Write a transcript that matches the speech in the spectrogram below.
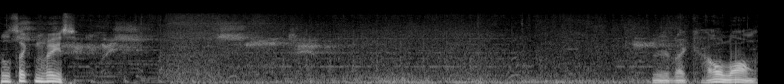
Long till second? Yeah, Like how long?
